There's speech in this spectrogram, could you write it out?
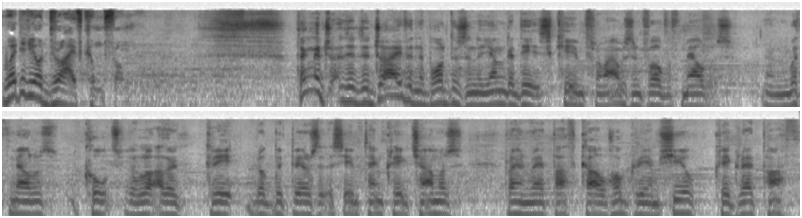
Where did your drive come from? I think the, the, the drive and the borders in the younger days came from I was involved with Melrose. And with Melrose, Colts, with a lot of other great rugby players at the same time Craig Chalmers, Bryan Redpath, Carl Hogg, Graham Shiel, Craig Redpath,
